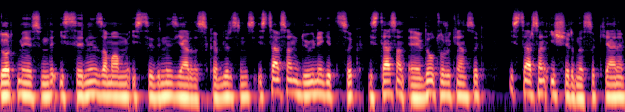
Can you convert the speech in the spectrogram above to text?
4 mevsimde istediğiniz zaman ve istediğiniz yerde sıkabilirsiniz. İstersen düğüne git sık, istersen evde otururken sık, istersen iş yerinde sık. Yani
